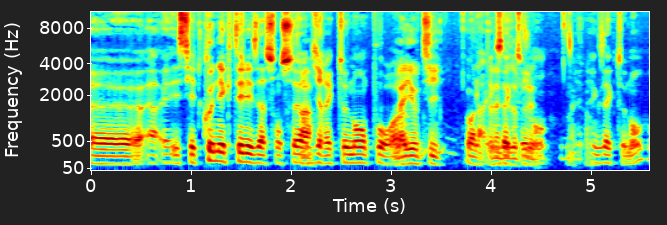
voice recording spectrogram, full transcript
essayer de connecter les ascenseurs ah. directement pour... L'IoT. Voilà, exactement. exactement.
